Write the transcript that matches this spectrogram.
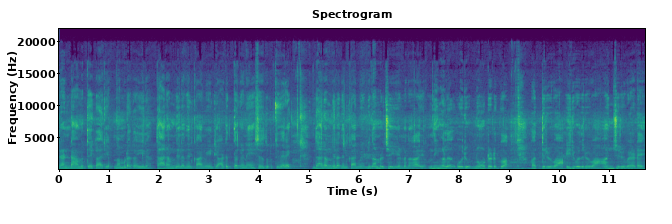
രണ്ടാമത്തെ കാര്യം നമ്മുടെ കയ്യിൽ ധനം നിലനിൽക്കാൻ വേണ്ടി അടുത്ത ഗണേശ ചതുർത്ഥി വരെ ധനം നിലനിൽക്കാൻ വേണ്ടി നമ്മൾ ചെയ്യേണ്ടുന്ന കാര്യം നിങ്ങൾ ഒരു നോട്ട് എടുക്കുക. പത്ത് രൂപ ഇരുപത് രൂപ അഞ്ച് രൂപയുടെ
